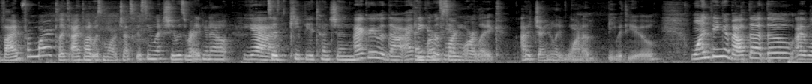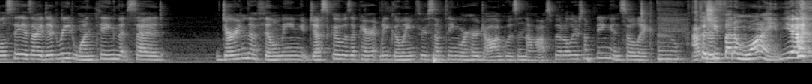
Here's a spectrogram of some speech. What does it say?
vibe from Mark. Like I thought it was more Jessica seemed like she was writing it out Yeah. to keep the attention, I agree with that. I think it was more more like I genuinely want to be with you. One thing about that, though, I will say is I did read one thing that said during the filming, Jessica was apparently going through something where her dog was in the hospital or something, and so like Because she fed him wine. yeah.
